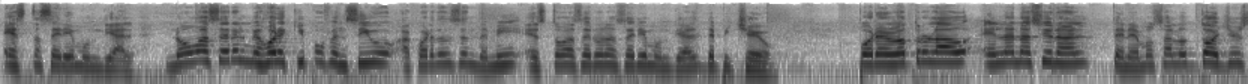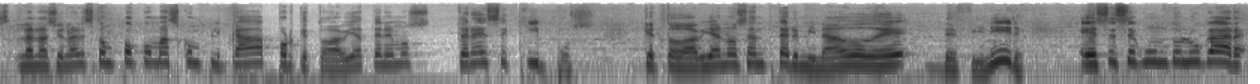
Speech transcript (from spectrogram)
esta serie mundial. No va a ser el mejor equipo ofensivo, acuérdense de mí, esto va a ser una serie mundial de picheo. Por el otro lado, en la nacional tenemos a los Dodgers. La nacional está un poco más complicada porque todavía tenemos tres equipos que todavía no se han terminado de definir. Ese segundo lugar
